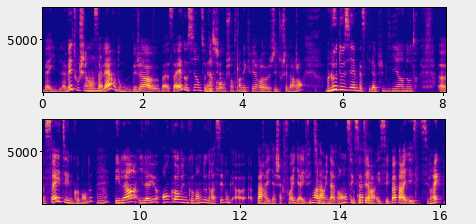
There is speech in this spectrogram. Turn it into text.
bah, il avait touché un Mhm. salaire. Donc déjà, euh, bah, ça aide aussi hein, de se Bien dire que bon, je suis en train d'écrire, euh, j'ai touché de l'argent. Le deuxième, parce qu'il a publié un autre, euh, ça a été une commande. Mhm. Et là, il a eu encore une commande de Grasset. Donc pareil, à chaque fois, il y a effectivement Voilà. une avance, Tout etc. Et c'est pas pareil. Et c'est vrai que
